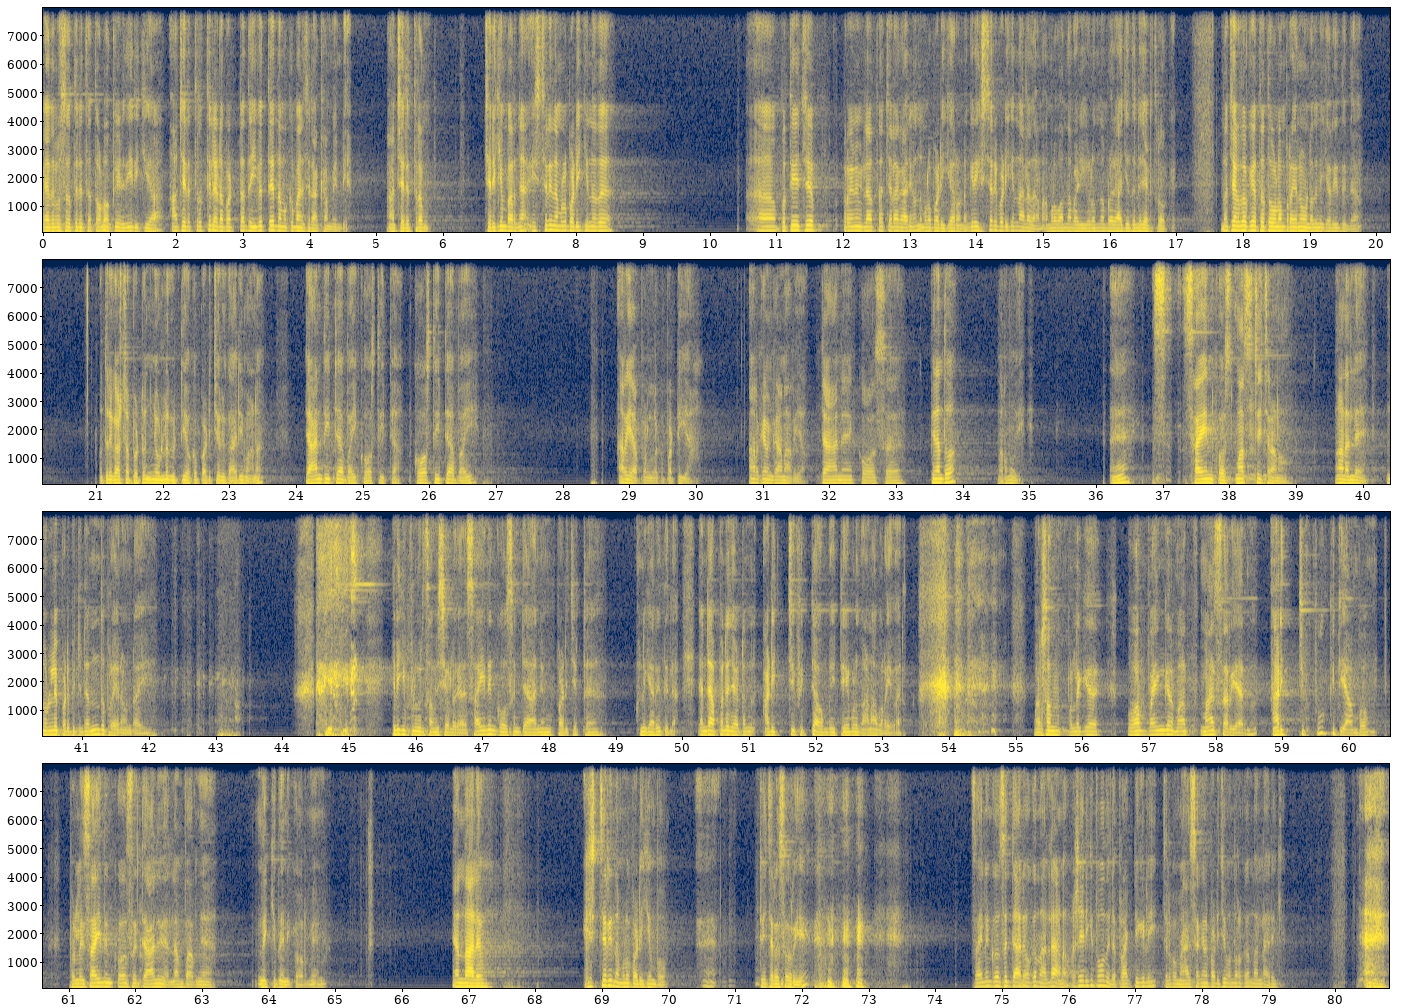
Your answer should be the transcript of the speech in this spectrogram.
വേദപുസ്തകത്തിൽ ഇത്രത്തോളമൊക്കെ എഴുതിയിരിക്കുക. ആ ചരിത്രത്തിൽ ഇടപെട്ട ദൈവത്തെ നമുക്ക് മനസ്സിലാക്കാൻ വേണ്ടിയാണ്. ആ ചരിത്രം ശരിക്കും പറഞ്ഞാൽ ഹിസ്റ്ററി നമ്മൾ പഠിക്കുന്നത് പ്രത്യേകിച്ച് പ്രയോജനമില്ലാത്ത ചില കാര്യങ്ങൾ നമ്മൾ പഠിക്കാറുണ്ട്. എങ്കിലും ഹിസ്റ്ററി പഠിക്കുന്ന നല്ലതാണ്. നമ്മൾ വന്ന വഴികളും നമ്മുടെ രാജ്യത്തിന്റെ ചരിത്രമൊക്കെ. എന്നാൽ ചിലതൊക്കെ എത്രത്തോളം പ്രയോജനമുണ്ടെന്ന് എനിക്കറിയത്തില്ല. ഒത്തിരി കഷ്ടപ്പെട്ടു ഞുള്ളു കിട്ടിയൊക്കെ പഠിച്ചൊരു കാര്യമാണ്. Tan theta by cos theta. Cos theta by അറിയാം പിള്ളേർക്ക് പട്ടിക. ആർക്കെങ്കിലും കാണാൻ അറിയാം. Tan cos. പിന്നെന്തുവാ? മറന്നുപോയി. സൈൻ കോസ് മാസ് ടീച്ചറാണോ? ആണല്ലേ? നുള്ളി പഠിപ്പിച്ചിട്ട് എന്ത് പ്രേരണ ഉണ്ടായി? എനിക്കിപ്പോഴും ഒരു സംശയമുള്ള കാര്യം. സൈനും കോസും ടാനും പഠിച്ചിട്ട് എനിക്കറിയത്തില്ല. എന്റെ അപ്പന്റെ ചേട്ടൻ അടിച്ച് ഫിറ്റ് ആകുമ്പോൾ ഈ ടേബിൾ കാണാൻ പറയുമായിരുന്നു. വർഷം പുള്ളിക്ക് ഓർ ഭയങ്കര മാത്സ് അറിയായിരുന്നു. അടിച്ച് പൂക്കിറ്റി ആകുമ്പം പുള്ളി സൈനും കോസും ടാനും എല്ലാം പറഞ്ഞ് നിൽക്കുന്ന എനിക്ക് ഓർമ്മയുണ്ട്. എന്നാലും ഹിസ്റ്ററി നമ്മൾ പഠിക്കുമ്പോൾ ടീച്ചറെ സോറി. കോസും ടാനും ഒക്കെ നല്ലതാണ് പക്ഷേ എനിക്ക് തോന്നുന്നില്ല. പ്രാക്ടിക്കലി ചിലപ്പോൾ മാത്സ് അങ്ങനെ പഠിച്ചു വന്നവർക്ക് നല്ലതായിരിക്കും.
